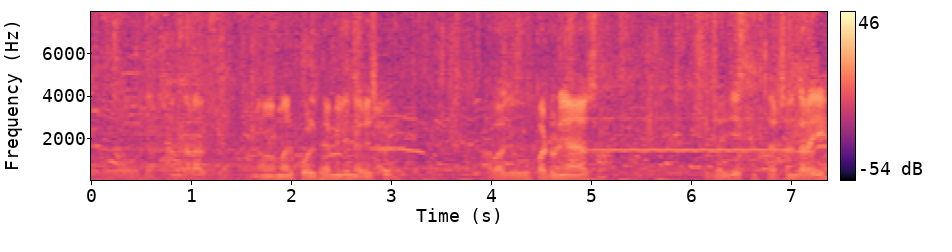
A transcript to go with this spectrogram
તો દર્શન કરાવશું. અને અમારી ફૂલ ફેમિલી નરેશભાઈ. આ બાજુ પટોણી આવ્યા છે. જઈએ, દર્શન કરાવીએ.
